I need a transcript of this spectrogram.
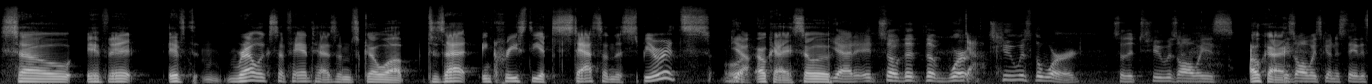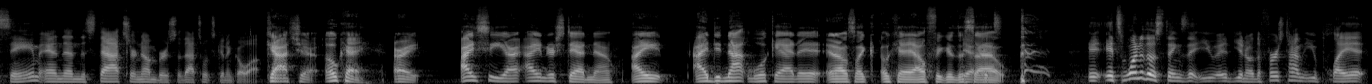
So if it if relics of phantasms go up, does that increase the stats on the spirits? Or- Yeah. Okay. So Yeah. It, so the the word Yeah. two is the word. So the two is always okay. is always going to stay the same, and then the stats are numbers, so that's what's going to go up. Gotcha. Okay. All right. I see. I, I understand now. I I did not look at it, and I was like, okay, I'll figure this Yeah, it's- out. it, it's one of those things that you you know the first time that you play it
